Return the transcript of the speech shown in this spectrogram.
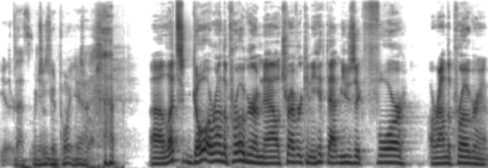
either. that's which a is good point. Yeah, as well. Uh, let's go around the program now. Trevor, can you hit that music for around the program?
